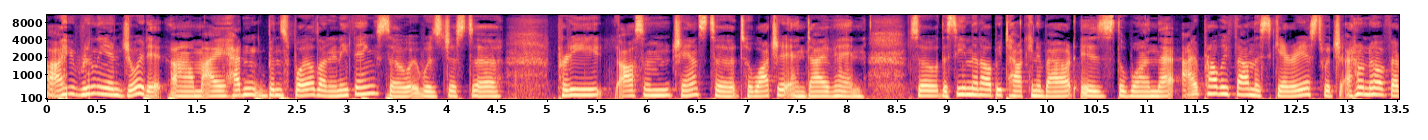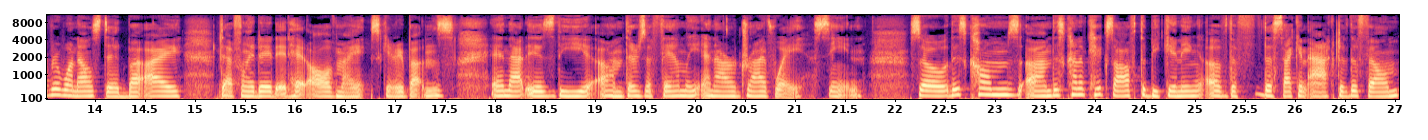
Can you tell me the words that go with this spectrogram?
I really enjoyed it. Um, I hadn't been spoiled on anything, so it was just a pretty awesome chance to, to watch it and dive in. So, the scene that I'll be talking about is the one that I probably found the scariest, which I don't know if everyone else did, but I definitely did. It hit all of my scary buttons, and that is the um, There's a Family in Our Driveway scene. So, this comes, um, this kind of kicks off the beginning of the, the second act of the film.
